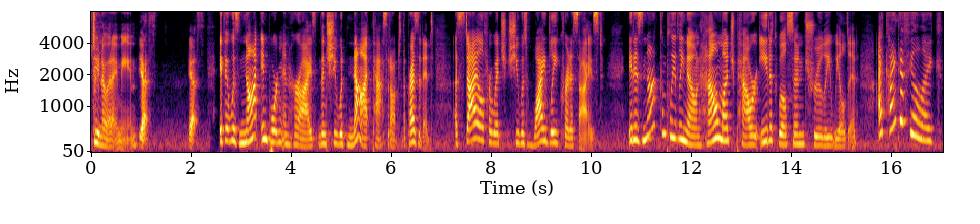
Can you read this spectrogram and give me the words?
Do you know what I mean? Yes. Yes. If it was not important in her eyes, then she would not pass it on to the president, a style for which she was widely criticized. It is not completely known how much power Edith Wilson truly wielded. I kind of feel like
